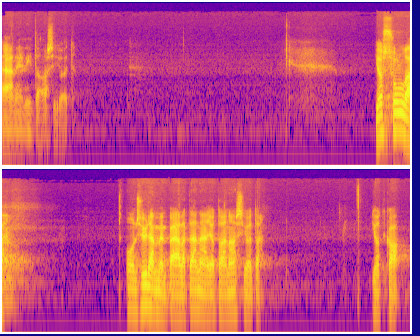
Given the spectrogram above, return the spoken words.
ääneen niitä asioita. Jos sulla on sydämen päällä tänään jotain asioita, jotka,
